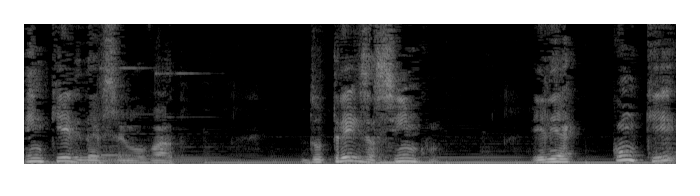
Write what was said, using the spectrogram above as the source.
em que ele deve ser louvado. Do 3 a 5, ele é com que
